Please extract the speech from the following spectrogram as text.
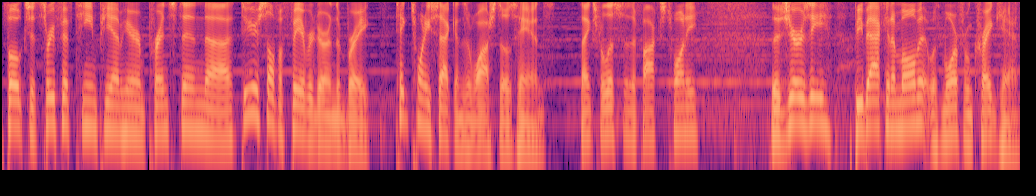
folks, it's 3:15 p.m. here in Princeton. Uh, do yourself a favor during the break. Take 20 seconds and wash those hands. Thanks for listening to Fox 20. The Jersey. Be back in a moment with more from Kraig Kann.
